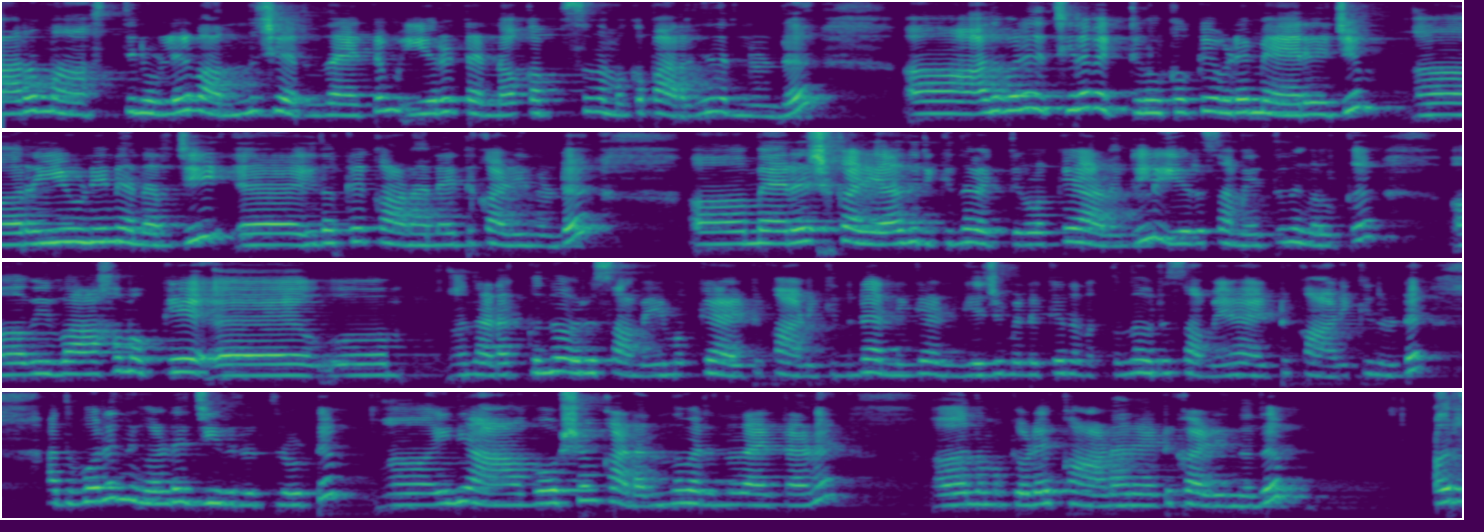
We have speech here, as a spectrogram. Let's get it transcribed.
ആറ് മാസത്തിനുള്ളിൽ വന്നു ചേർന്നതായിട്ടും ഈ ഒരു ടെൻ ഓ കപ്സ് നമുക്ക് പറഞ്ഞു തരുന്നുണ്ട്. അതുപോലെ ചില വ്യക്തികൾക്കൊക്കെ ഇവിടെ മാരേജും റീയൂണിയൻ എനർജി ഇതൊക്കെ കാണാനായിട്ട് കഴിയുന്നുണ്ട്. മാരേജ് കഴിയാതിരിക്കുന്ന വ്യക്തികളൊക്കെ ആണെങ്കിൽ ഈ ഒരു സമയത്ത് നിങ്ങൾക്ക് വിവാഹമൊക്കെ നടക്കുന്ന ഒരു സമയമൊക്കെ ആയിട്ട് കാണിക്കുന്നുണ്ട്. അല്ലെങ്കിൽ എൻഗേജ്മെന്റ് ഒക്കെ നടക്കുന്ന ഒരു സമയമായിട്ട് കാണിക്കുന്നുണ്ട്. അതുപോലെ നിങ്ങളുടെ ജീവിതത്തിലോട്ട് ഇനി ആഘോഷം കടന്നു വരുന്നതായിട്ടാണ് നമുക്കിവിടെ കാണാനായിട്ട് കഴിയുന്നത്. ഒരു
